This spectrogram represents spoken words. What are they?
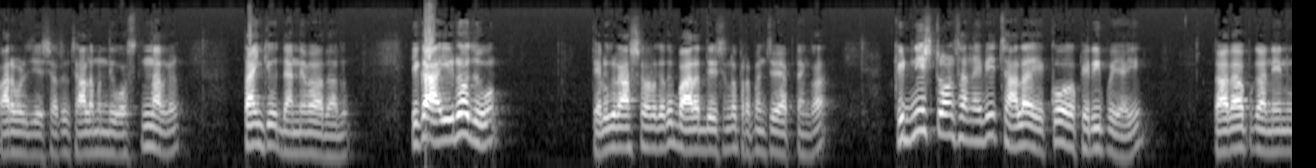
ఫార్వర్డ్ చేశారు చాలామంది వస్తున్నారు. థ్యాంక్ యూ ధన్యవాదాలు. ఇక ఈరోజు తెలుగు రాష్ట్రాలు కాదు భారతదేశంలో ప్రపంచవ్యాప్తంగా కిడ్నీ స్టోన్స్ అనేవి చాలా ఎక్కువ పెరిగిపోయాయి. దాదాపుగా నేను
